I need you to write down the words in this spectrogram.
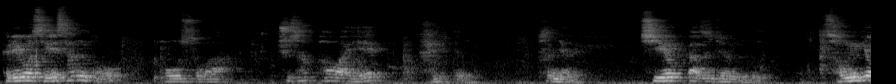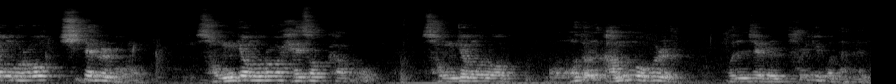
그리고 세상도 보수와 주사파와의 갈등, 분열, 지역 감정이 성경으로 시대를 보고 성경으로 해석하고 성경으로 모든 안목을 문제를 풀기보다는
